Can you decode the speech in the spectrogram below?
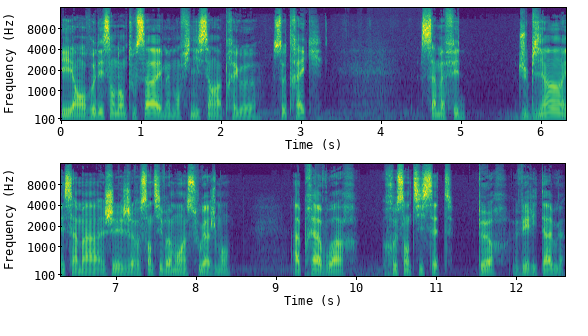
Et en redescendant tout ça, et même en finissant après ce trek, ça m'a fait du bien et ça m'a, j'ai ressenti vraiment un soulagement après avoir ressenti cette peur véritable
